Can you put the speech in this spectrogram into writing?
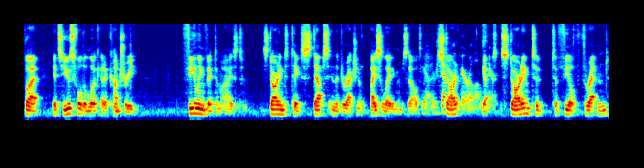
but it's useful to look at a country feeling victimized, starting to take steps in the direction of isolating themselves. Yeah, there's start- definitely parallels yeah, there. starting to, to feel threatened,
